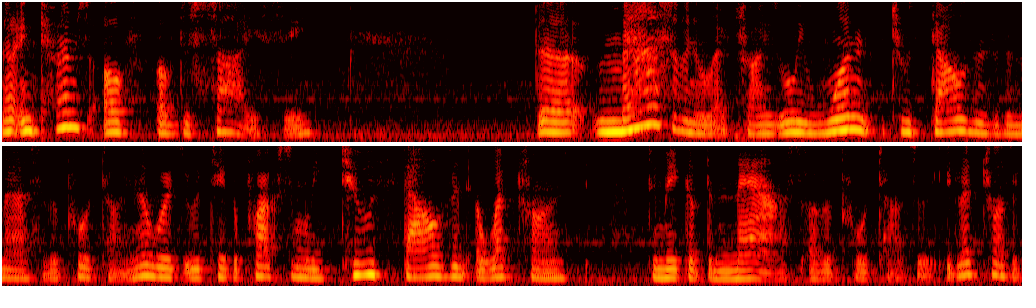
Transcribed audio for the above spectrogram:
Now in terms of of the size see the mass of an electron is only one two thousandths of the mass of a proton. In other words, it would take approximately 2,000 electrons to make up the mass of a proton. So electrons are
